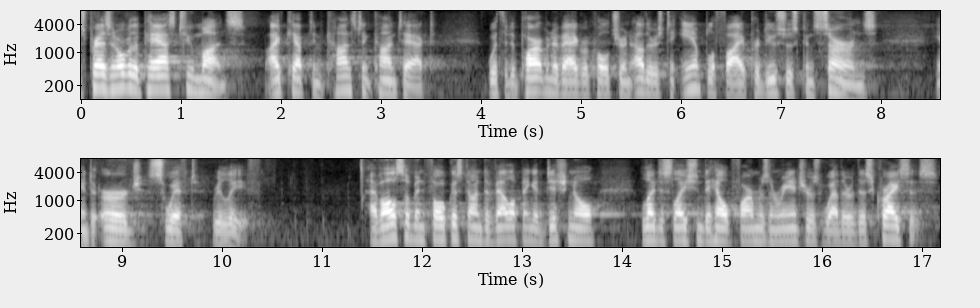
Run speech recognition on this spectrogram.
Mr. President, over the past two months, I've kept in constant contact with the Department of Agriculture and others to amplify producers' concerns and to urge swift relief. I've also been focused on developing additional legislation to help farmers and ranchers weather this crisis.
